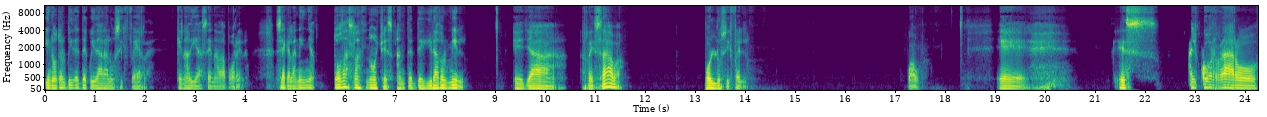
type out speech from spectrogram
y no te olvides de cuidar a Lucifer, que nadie hace nada por él. O sea que la niña todas las noches antes de ir a dormir, ella rezaba por Lucifer. Wow. Eh, es algo raro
